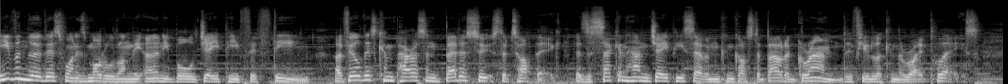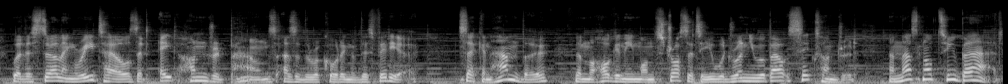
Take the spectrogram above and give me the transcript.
Even though this one is modelled on the Ernie Ball JP15, I feel this comparison better suits the topic, as a second-hand JP7 can cost about a grand if you look in the right place, where the Sterling retails at £800 as of the recording of this video. Second-hand though, the mahogany monstrosity would run you about 600, and that's not too bad.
